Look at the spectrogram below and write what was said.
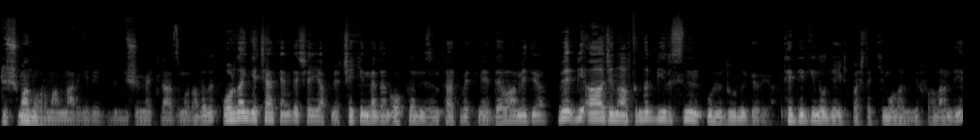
düşman ormanlar gibi düşünmek lazım oraları. Oradan geçerken bir de şey yapmıyor. Çekinmeden orkların izini takip etmeye devam ediyor. Ve bir ağacın altında birisinin uyuduğunu görüyor. Tedirgin oluyor ilk başta kim olabilir falan diye.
